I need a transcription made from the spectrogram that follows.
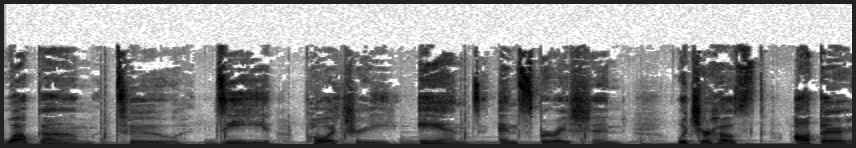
Welcome to D Poetry and Inspiration with your host, author,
